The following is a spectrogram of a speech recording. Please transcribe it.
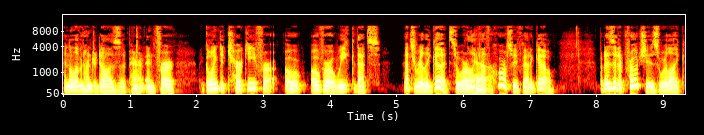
and $1,100 as a parent. And for going to Turkey for o- over a week, that's That's really good. So we're like, Yeah. of course we've got to go. But as it approaches, we're like,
